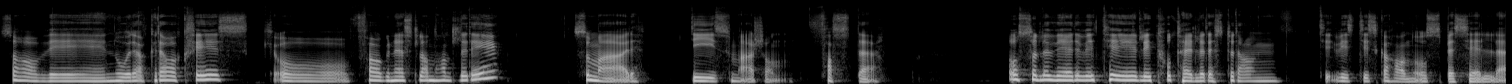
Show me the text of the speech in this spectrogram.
Så har vi Norak Rakfisk og Fagernes landhandleri, som er de som er sånn faste. Og så leverer vi til litt hotell, restaurant, hvis de skal ha noe spesielle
